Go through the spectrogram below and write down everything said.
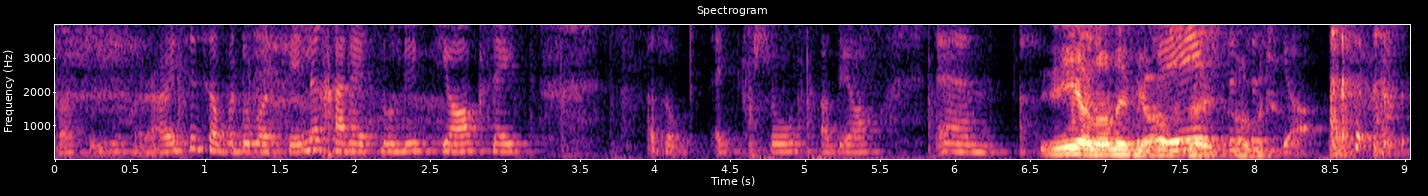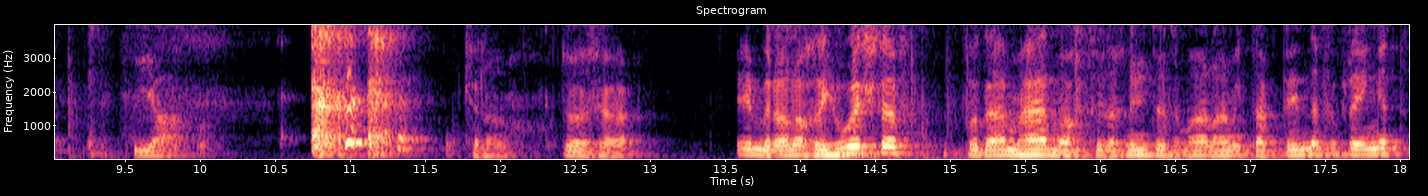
Crossing New Horizons, aber nur vielleicht. Er hat noch nicht Ja gesagt. Also eigentlich schon, aber ja. Ähm, also, Ich habe noch nicht Ja gesagt, ist das aber Ja. ja. genau. Du hast ja immer auch noch ein bisschen Husten. Von dem her macht es vielleicht nichts, wenn ihr mal einen Nachmittag drinnen verbringt.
